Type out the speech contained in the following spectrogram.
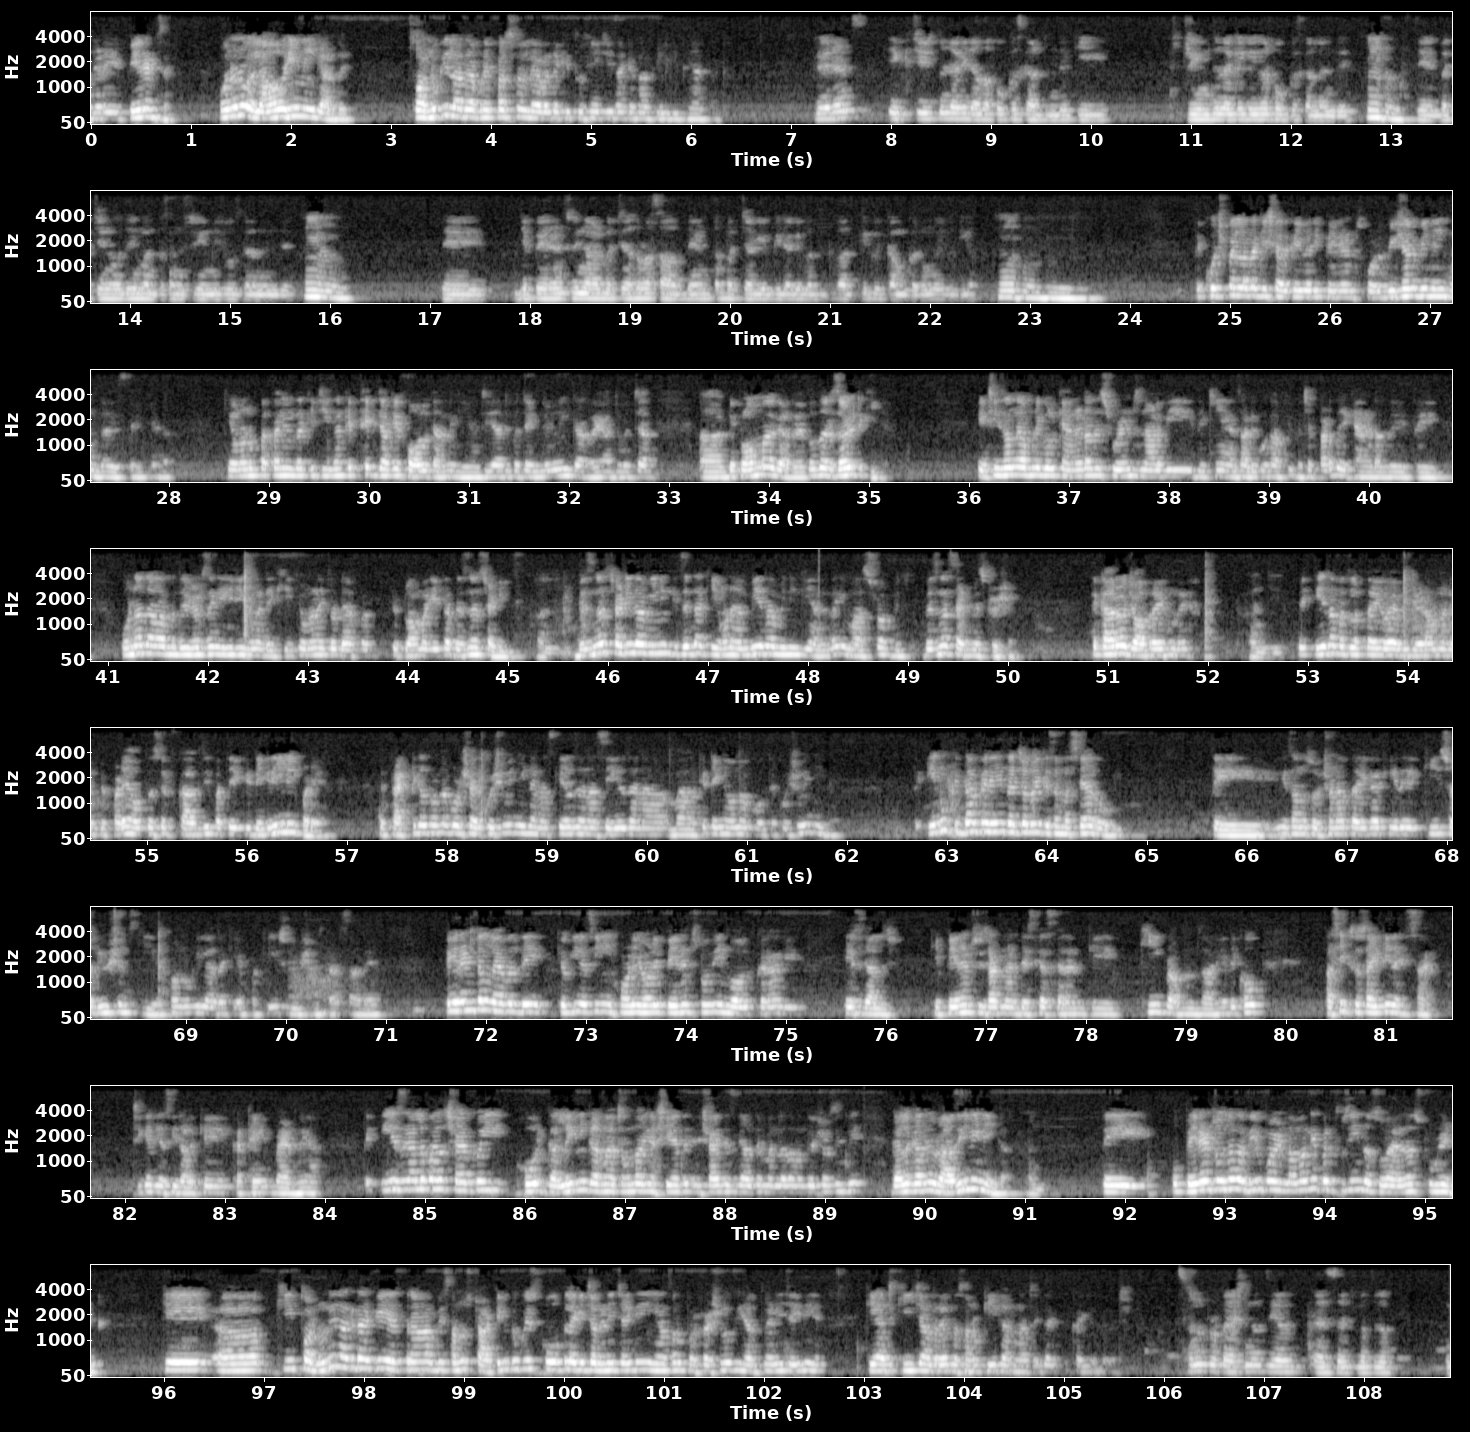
ਜਿਹੜੇ ਪੇਰੈਂਟਸ ਹੈ ਉਹਨਾਂ ਨੂੰ ਅਲਾਉ ਹੀ ਨਹੀਂ ਕਰਦੇ। ਤੁਹਾਨੂੰ ਕੀ ਲੱਗਦਾ ਆਪਣੇ ਪਰਸਨਲ ਲੈਵਲ ਤੇ ਕਿ ਤੁਸੀਂ ਇਹ ਚੀਜ਼ਾਂ ਕਿੱਦਾਂ ਫੀਲ ਕੀਤੀਆਂ ਅੱਜ ਤੱਕ? ਪੇਰੈਂਟਸ ਇੱਕ ਚੀਜ਼ ਤੋਂ ਲੈ ਕੇ ਜ਼ਿਆਦਾ ਫੋਕਸ ਕਰ ਦਿੰਦੇ ਕਿ ਸਟਰੀਮ ਤੋਂ ਲੈ ਕੇ ਕਈ ਵਾਰ ਫੋਕਸ ਕਰ ਲੈਂਦੇ। ਹੂੰ ਹੂੰ। ਤੇ ਬੱਚੇ ਨੂੰ ਉਹਦੀ ਮਨਪਸੰਦ ਸਟਰੀਮ ਨਹੀਂ ਚੂਜ਼ ਕਰਨ ਦਿੰਦੇ। ਹੂੰ ਤੇ ਜੇ ਪੇਰੈਂਟਸ ਵੀ ਨਾਲ ਬੱਚੇ ਦਾ ਥੋੜਾ ਸਾਥ ਦੇਣ ਤਾਂ ਬੱਚਾ ਵੀ ਅੱਗੇ ਜਾ ਕੇ ਵੱਧ ਵੱਧ ਕੇ ਕੋਈ ਕੰਮ ਕਰੂਗਾ ਹੀ ਵਧੀਆ। ਹੂੰ ਹੂੰ ਹੂੰ। ਤੇ ਕੁਝ ਪਹਿਲਾਂ ਤਾਂ ਕਿ ਸ਼ਾਇਦ ਕਈ ਵਾਰੀ ਪੇਰੈਂਟਸ ਕੋਲ ਵਿਜ਼ਨ ਵੀ ਨਹੀਂ ਹੁੰਦਾ ਇਸ ਤਰੀਕੇ ਦਾ। ਕਿ ਉਹਨਾਂ ਨੂੰ ਪਤਾ ਨਹੀਂ ਹੁੰਦਾ ਕਿ ਚੀਜ਼ਾਂ ਕਿੱਥੇ ਜਾ ਕੇ ਫਾਲ ਕਰਨਗੀਆਂ। ਜੀ ਅੱਜ ਬੱਚਾ ਇੰਜੀਨੀਅਰਿੰਗ ਕਰ ਰਿਹਾ ਅੱਜ ਬੱਚਾ ਡਿਪਲੋਮਾ ਕਰ ਰਿਹਾ ਤਾਂ ਉਹਦਾ ਰਿਜ਼ਲਟ ਕੀ ਹੈ? ਇਹ ਚੀਜ਼ਾਂ ਦਾ ਆਪਣੇ ਕੋਲ ਕੈਨੇਡਾ ਦੇ ਸਟੂਡੈਂਟਸ ਨਾਲ ਵੀ ਦੇਖੀਆਂ ਸਾਡੇ ਕੋਲ ਕਾਫੀ ਬੱਚੇ ਪੜ੍ਹਦੇ ਕੈਨੇਡਾ ਦੇ ਤੇ ਉਹਨਾਂ ਦਾ ਮਨਜੀਤ ਸਿੰਘ ਇਹ ਚੀਜ਼ ਮੈਂ ਦੇਖੀ ਕਿ ਉਹਨਾਂ ਨੇ ਤੋਂ ਡਿਪਲੋਮਾ ਕੀਤਾ ਬਿਜ਼ਨਸ ਸਟੱਡੀਜ਼ ਹਾਂਜੀ। ਬਿਜ਼ਨਸ ਸਟੱਡੀ ਦਾ ਮੀਨਿੰਗ ਸਿੱਧਾ ਕੀ ਹੁਣ ਐਮਬੀਏ ਦਾ ਮੀਨਿੰਗ ਕੀ ਆ ਜਾਂਦਾ ਕਿ ਮਾਸਟਰ ਆਫ ਬਿਜ਼ਨਸ ਐਡਮਿਨਿਸਟ੍ਰੇਸ਼ਨ ਤੇ ਕਾਰੋ ਜੌਬ ਰਹੇ ਹੁੰਦੇ। ਹਾਂਜੀ। ਤੇ ਇਹਦਾ ਮਤਲਬ ਤਾਂ ਇਹ ਹੋਇਆ ਵੀ ਜਿਹੜਾ ਉਹਨਾਂ ਨੇ ਪੜ੍ਹਿਆ ਉਹ ਤਾਂ ਸਿਰਫ ਕਾਗਜ਼ੀ ਪੱਤੇ ਇੱਕ ਡਿਗਰੀ ਲਈ ਪੜ੍ਹਿਆ। ਤੇ ਪ੍ਰੈਕਟੀਕਲ ਤਾਂ ਉਹਨਾਂ ਕੋਲ ਸ਼ਾਇਦ ਕੁਝ ਵੀ ਨਹੀਂ ਨਾ ਸਕਿੱਲਸ ਹੈ ਨਾ ਸੇਲਸ ਹੈ ਨਾ ਮਾਰਕੀਟਿੰਗ ਹੈ ਉਹਨਾਂ ਕੋਲ ਤੇ ਕੁਝ ਵੀ ਨਹੀਂ ਤੇ ਇਹਨੂੰ ਕਿੱਦਾਂ ਫਿਰ ਇਹ ਤਾਂ ਚਲੋ ਇੱਕ ਸਮੱਸਿਆ ਹੋ ਗਈ। ਤੇ ਇਹ ਸਾਨੂੰ ਸੋਚਣਾ ਪਏਗਾ ਕਿ ਇਹਦੇ ਕੀ ਸੋਲੂਸ਼ਨਸ ਕੀ ਹੈ ਤੁਹਾਨੂੰ ਕੀ ਲੱਗਦਾ ਕਿ ਆਪਾਂ ਕੀ ਸੋਲੂਸ਼ਨਸ ਕਰ ਸਕਦੇ ਹਾਂ? ਪੇਰੈਂਟਲ ਲੈਵਲ ਦੇ, ਕਿਉਂਕਿ ਅਸੀਂ ਹੌਲੀ ਹੌਲੀ ਪੇਰੈਂਟਸ ਨੂੰ ਵੀ ਇਨਵੋਲਵ ਕਰਾਂਗੇ ਇਸ ਗੱਲ 'ਚ ਕਿ ਪੇਰੈਂਟਸ ਵੀ ਸਾਡੇ ਨਾਲ ਡਿਸਕਸ ਕਰਨ ਕਿ ਕੀ ਪ੍ਰੋਬਲਮਸ ਆ ਰਹੀਆਂ। ਦੇਖੋ, ਅਸੀਂ ਇੱਕ ਸੁਸਾਇਟੀ ਦਾ ਹਿੱਸਾ ਹਾਂ, ਠੀਕ ਹੈ ਜੀ? ਅਸੀਂ ਰਲ ਕੇ ਇਕੱਠੇ ਬੈਠਦੇ ਹਾਂ। ਤੇ ਇਸ ਗੱਲ ਵੱਲ ਸ਼ਾਇਦ ਕੋਈ ਹੋਰ ਗੱਲ ਹੀ ਨਹੀਂ ਕਰਨਾ ਚਾਹੁੰਦਾ ਜਾਂ ਸ਼ਾਇਦ ਸ਼ਾਇਦ ਇਸ ਗੱਲ ਤੇ ਮੈਨੂੰ ਲੱਗਦਾ ਮੰਦੇਸ਼ਵਰ ਸਿੰਘ ਜੀ ਗੱਲ ਕਰਨ ਨੂੰ ਰਾਜ਼ੀ ਨਹੀਂ ਨਹੀਂਗਾ ਤੇ ਉਹ ਪੇਰੈਂਟਸ ਉਹਨਾਂ ਦਾ ਵਿਊ ਪੁਆਇੰਟ ਲਵਾਂਗੇ ਪਰ ਤੁਸੀਂ ਦੱਸੋ ਐਜ਼ ਅ ਸਟੂਡੈਂਟ ਕਿ ਕੀ ਤੁਹਾਨੂੰ ਨਹੀਂ ਲੱਗਦਾ ਕਿ ਇਸ ਤਰ੍ਹਾਂ ਵੀ ਸਾਨੂੰ ਸਟਾਰਟਿੰਗ ਤੋਂ ਵੀ ਸਕੋਪ ਲੈ ਕੇ ਚੱਲਣੀ ਚਾਹੀਦੀ ਹੈ ਜਾਂ ਸਾਨੂੰ ਪ੍ਰੋਫੈਸ਼ਨਲ ਦੀ ਹੈਲਪ ਲੈਣੀ ਚਾਹੀਦੀ ਹੈ ਕਿ ਅੱਜ ਕੀ ਚੱਲ ਰਿਹਾ ਤਾਂ ਸਾਨੂੰ ਕੀ ਕਰਨਾ ਚਾਹੀਦਾ ਹੈ ਕਈ ਦੇ ਵਿੱਚ? ਸਾਨੂੰ ਪ੍ਰੋਫੈਸ਼ਨਲ ਦੀ ਐਸ ਸੱਚ ਮਤਲਬ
